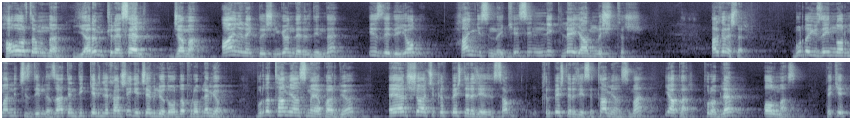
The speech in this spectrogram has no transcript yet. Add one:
Hava ortamından yarım küresel cama aynı renkli ışın gönderildiğinde izlediği yol hangisinde kesinlikle yanlıştır? Arkadaşlar burada yüzeyin normalini çizdiğimde zaten dik gelince karşıya geçebiliyordu. Orada problem yok. Burada tam yansıma yapar diyor. Eğer şu açı 45 derece ise 45 derece ise tam yansıma yapar. Problem olmaz. Peki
